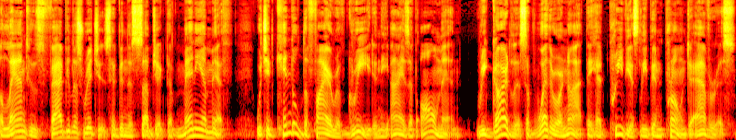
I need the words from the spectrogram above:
a land whose fabulous riches had been the subject of many a myth, which had kindled the fire of greed in the eyes of all men regardless of whether or not they had previously been prone to avarice.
